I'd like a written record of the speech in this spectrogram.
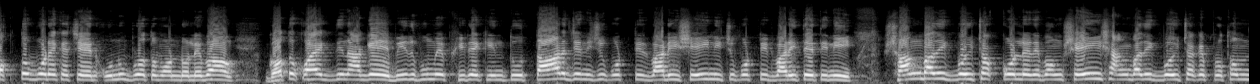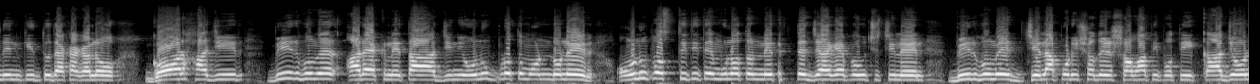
বক্তব্য রেখেছেন অনুব্রত মণ্ডল এবং গত কয়েকদিন আগে বীরভূমে ফিরে কিন্তু তার যে নিচুপট্টির বাড়ি, সেই নিচুপট্টির বাড়িতে তিনি সাংবাদিক বৈঠক করলেন এবং সেই সাংবাদিক বৈঠকে প্রথম দিন কিন্তু দেখা গেল গড় হাজির বীরভূমের আর এক নেতা, যিনি অনুব্রত মণ্ডলের অনুপস্থিতিতে মূলত নেতৃত্বের জায়গায় পৌঁছেছিলেন বীরভূমের জেলা পরিষদের সভাধিপতি কাজল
